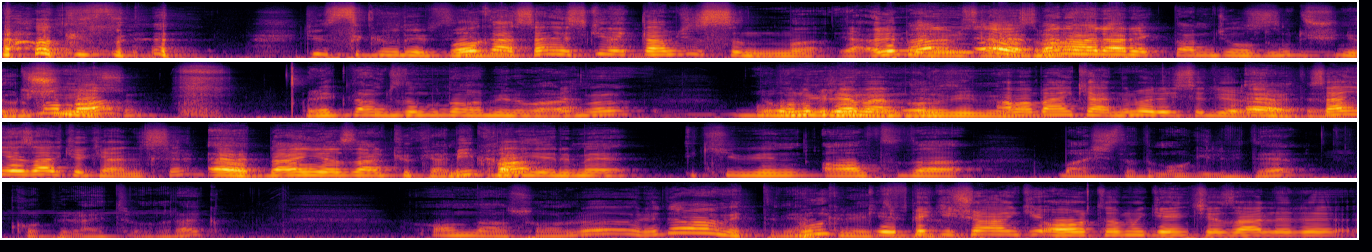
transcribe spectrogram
O kısmı. Çünkü sıkılır hepsi. Volkan sen eski reklamcısın mı? Ya öyle mi Ben, evet, lazım ben abi? hala reklamcı olduğumu düşünüyorum ama reklamcının bundan haberi var mı? Onu, bilmiyorum, bilemem onu bilmiyorum. Ama ben kendimi öyle hissediyorum. Evet, evet. Sen yazar kökenlisin. Evet ben yazar kökenli. Bir Kariyerime 2006'da başladım Ogilvy'de copywriter olarak. Ondan sonra öyle devam ettim yani Bu e, peki şu anki ortamı genç yazarları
